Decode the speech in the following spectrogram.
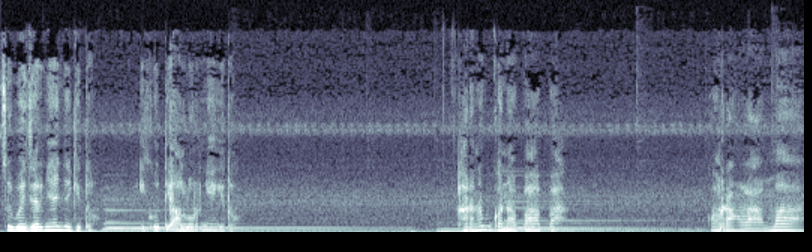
Sebajarnya aja gitu. Ikuti alurnya gitu. Karena bukan apa-apa. Orang lama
